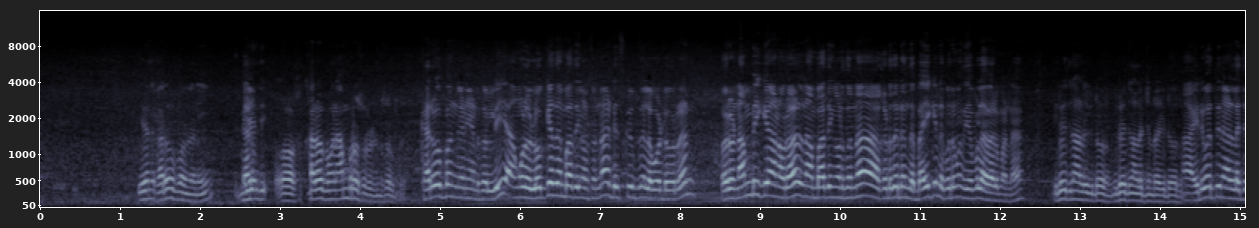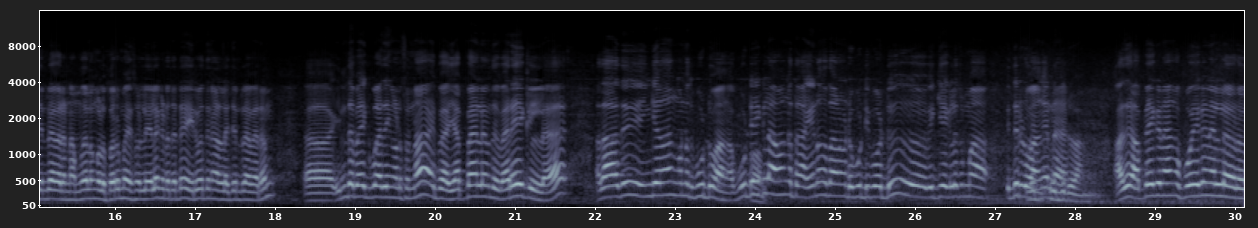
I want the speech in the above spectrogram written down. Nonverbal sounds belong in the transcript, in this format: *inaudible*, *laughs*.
இது வந்து கருவேப்பங்கனி. ஜெயந்தி ஓ கருவேப்பங்கனி ஐம்பது ரூபா சொல்கிறேன்னு சொல்கிறேன் கருவப்பங்கனின்னு சொல்லி அவங்களோட லொக்கேஷன் பார்த்தீங்கன்னு சொன்னா டிஸ்கிரிப்ஷனில் போட்டு விடுறேன். ஒரு நம்பிக்கையான ஒரு ஆள் நான் பார்த்தீங்கன்னு சொன்னா கிட்டத்தட்ட இந்த பைக்கின் பெருமதி எவ்வளோ வரும் என்ன இருபத்தி நாலு கிட்ட வரும். இருபத்தி நாலு லட்சம் ரூபாய் கிட்ட வரும். இருபத்தி நாலு லட்சம் ரூபாய் வரும் நான் முதல்ல உங்களுக்கு பெருமை சொல்லல கிட்டத்தட்ட இருபத்தி நாலு லட்சம் ரூபாய் வரும். இந்த பைக் பார்த்தீங்கன்னு சொன்னா இப்போ ஜப்பான்ல இருந்து வரைக்கில் அதாவது இங்கே தான் கொண்டு வந்து பூட்டுவாங்க. பூட்டிக்கல அவங்க ஏனோ தானோட பூட்டி போட்டு விற்கல சும்மா வித்துடுவாங்க என்ன. அது அப்பேக்கு நாங்க போய்க்க நல்ல ஒரு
